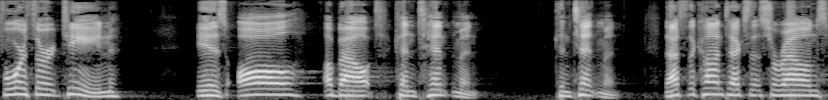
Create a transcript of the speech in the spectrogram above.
4:13 is all about contentment. Contentment. That's the context that surrounds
